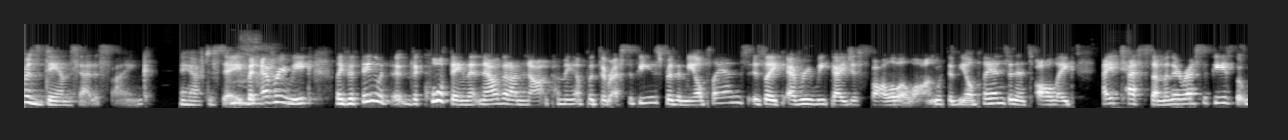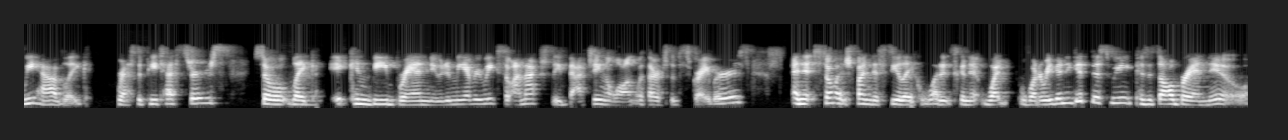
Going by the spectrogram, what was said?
was damn satisfying I have to say. But every week, like the thing with the, the, cool thing that now that I'm not coming up with the recipes for the meal plans is like every week I just follow along with the meal plans and it's all like I test some of their recipes, but we have like recipe testers. So like mm. it can be brand new to me every week. So I'm actually batching along with our subscribers and it's so much fun to see like what it's going to what what are we going to get this week because it's all brand new.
